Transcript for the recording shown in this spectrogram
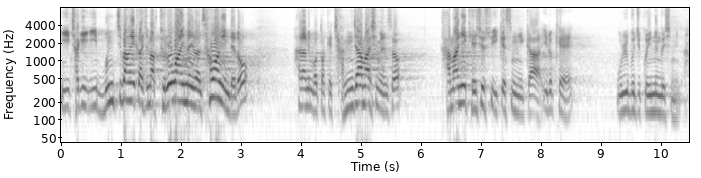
이 자기 이 문지방에까지 막 들어와 있는 이런 상황인데도 하나님 어떻게 잠잠하시면서 가만히 계실 수 있겠습니까? 이렇게 울부짖고 있는 것입니다.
